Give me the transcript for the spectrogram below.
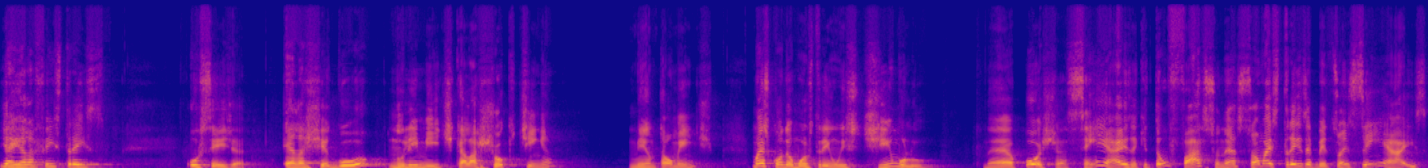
E aí ela fez três. Ou seja, ela chegou no limite que ela achou que tinha mentalmente, mas quando eu mostrei um estímulo, né? Poxa, 100 reais aqui tão fácil, né? Só mais três repetições, 100 reais.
